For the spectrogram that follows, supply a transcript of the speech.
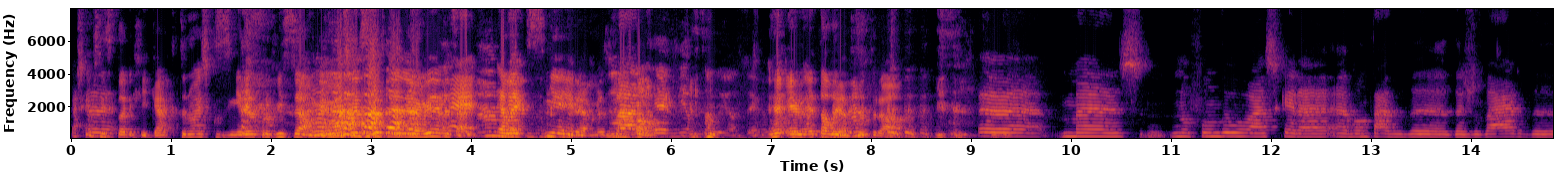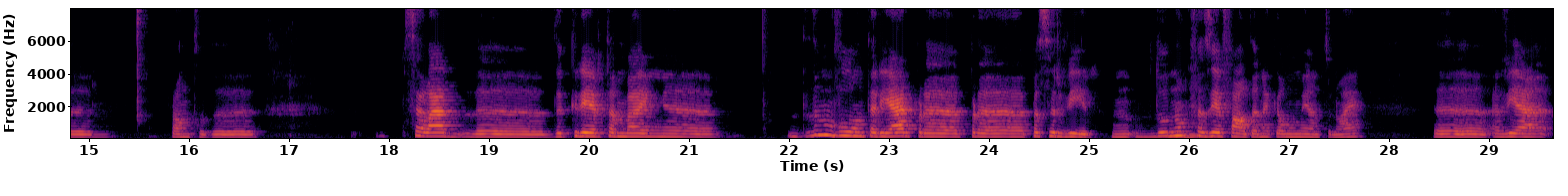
Acho que é preciso clarificar que tu não és cozinheira de profissão. Eu acho que é, ela é cozinheira, mas não. É mesmo talento. É, é, é, talento natural. Uh, mas, no fundo, acho que era a vontade de, de ajudar, de. Pronto, de. Sei lá, de, de querer também. Uh, de me voluntariar para, para, para servir, do, no que uhum. fazia falta naquele momento, não é? Uh, havia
